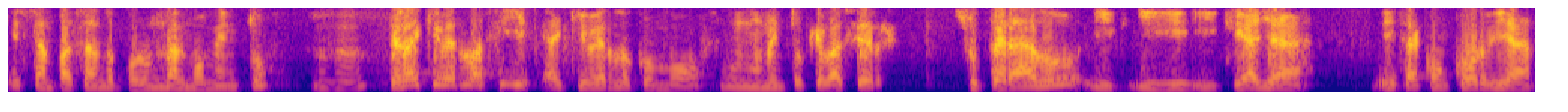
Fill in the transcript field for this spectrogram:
están pasando por un mal momento. Pero hay que verlo así hay que verlo como un momento que va a ser superado y, y que haya esa concordia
